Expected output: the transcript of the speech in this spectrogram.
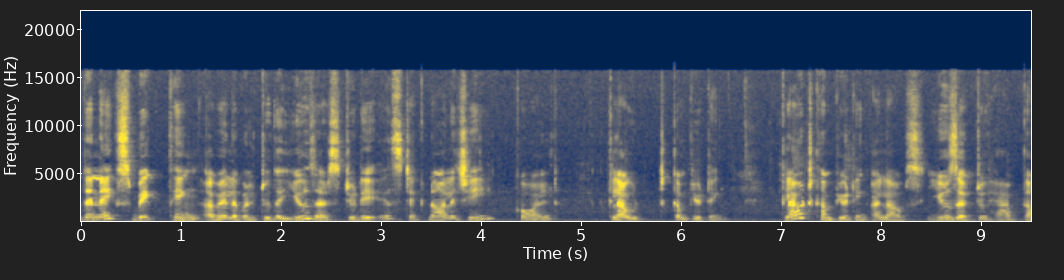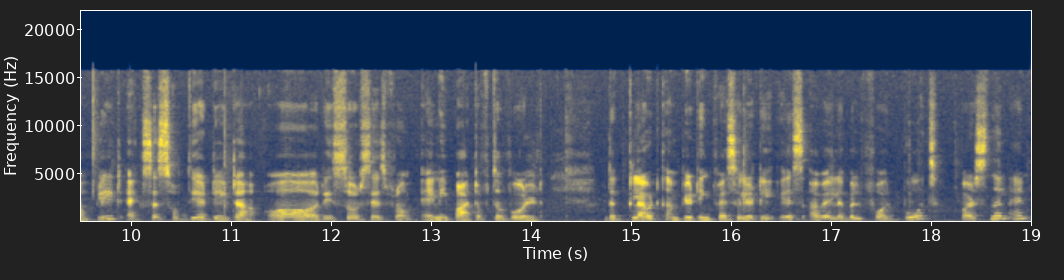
The next big thing available to the users today is technology called cloud computing. Cloud computing allows user to have complete access of their data or resources from any part of the world. The cloud computing facility is available for both personal and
